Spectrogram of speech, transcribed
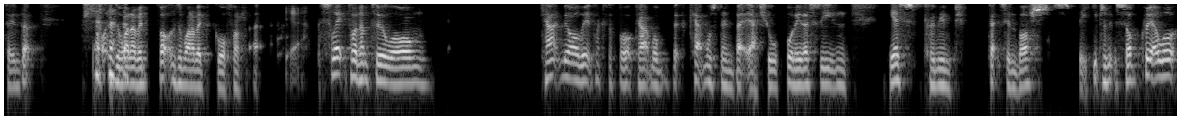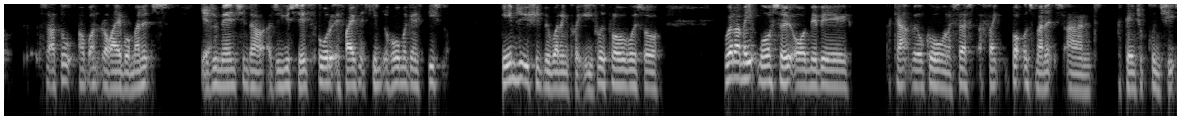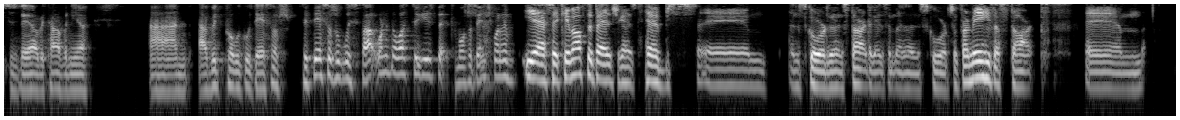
Sound it. Butland's the one I would. Butland's the one I would go for. Yeah. Slept on him too long. Can't be all the way because I thought Cantwell, but Cantwell's been a bit of a show pony this season. He is coming fits and bursts, but he keeps on getting sub quite a lot. So I don't. I want reliable minutes. Yeah. As you mentioned, uh, as you said, four out of five next teams to home against decent games that you should be winning quite easily, probably. So where I might lose out on maybe a Cantwell goal and assist, I think Butland's minutes and potential clean sheets is there with Tavernier. And I would probably go Dessers. Did Dessers only start one of the last two games, but come off the bench one of them? Yeah, so he came off the bench against Hibs um, and scored, and then started against St Mirren and scored. So for me, he's a start. Um,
